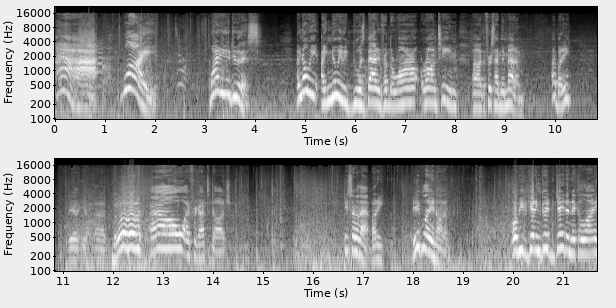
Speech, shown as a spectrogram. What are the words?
Ah! Why? Why do you do this? I know he, I knew he was batting from the wrong, wrong team uh, the first time we met him. Hi, buddy. Yeah, yeah, uh, ah! ow! I forgot to dodge. Eat some of that, buddy. Keep playing on him. Hope you're getting good data, Nikolai.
